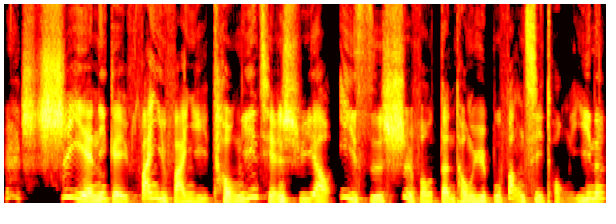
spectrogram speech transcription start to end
师爷，你给翻译翻译，统一前需要意思是否等同于不放弃统一呢？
